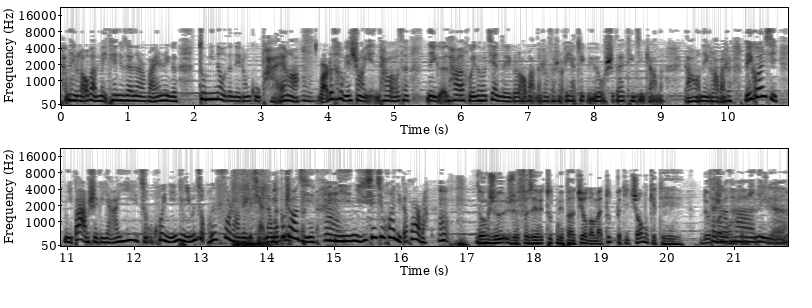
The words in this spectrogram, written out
他那个老板每天就在那儿玩那个多米诺的那种骨牌啊，玩的特别上瘾。他他那个他回头见这个老板的时候，他说：“哎呀，这个月我实在挺紧张的。”然后那个老板说：“没关系，你爸爸是个牙医，总会你你们总会付上这个钱的，我不着急。你你就先去画你的画吧。”嗯。Donc je je faisais toutes mes peintures dans ma toute petite chambre qui était 他说他那个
